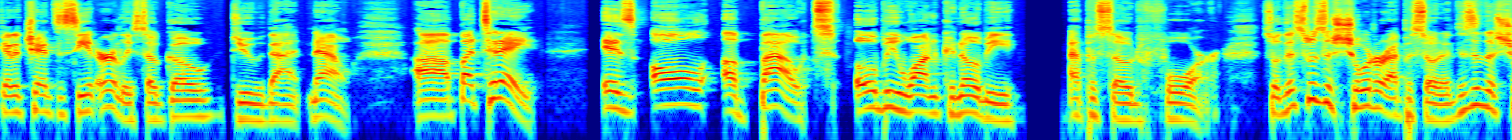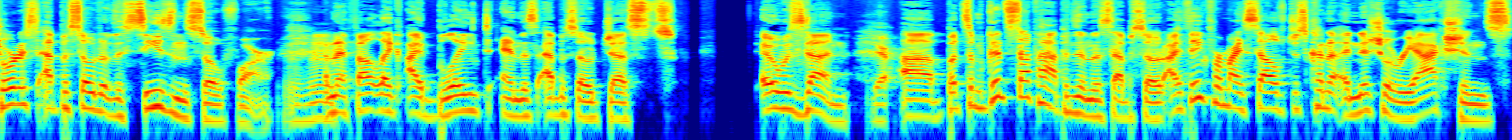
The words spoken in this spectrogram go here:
get a chance to see it early. So, go do that now. Uh, but today is all about Obi Wan Kenobi. Episode four. So, this was a shorter episode. This is the shortest episode of the season so far. Mhm. And I felt like I blinked and this episode just it was done. Yep. Uh, but some good stuff happens in this episode. I think for myself, just kind of initial reactions.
